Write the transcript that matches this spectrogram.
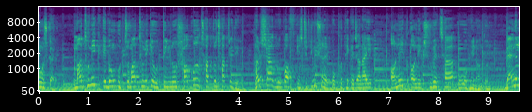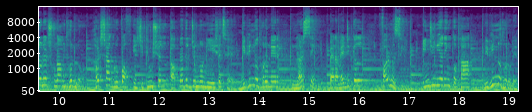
নমস্কার। মাধ্যমিক এবং উচ্চ মাধ্যমিকে উত্তীর্ণ সকল ছাত্রছাত্রীদের হর্ষা গ্রুপ অফ ইনস্টিটিউশনের পক্ষ থেকে জানাই অনেক অনেক শুভেচ্ছা ও অভিনন্দন। ব্যাঙ্গালোরের সুনামধন্য হর্ষা গ্রুপ অফ ইনস্টিটিউশন আপনাদের জন্য নিয়ে এসেছে বিভিন্ন ধরনের নার্সিং, প্যারামেডিক্যাল, ফার্মেসি, ইঞ্জিনিয়ারিং তথা বিভিন্ন ধরনের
